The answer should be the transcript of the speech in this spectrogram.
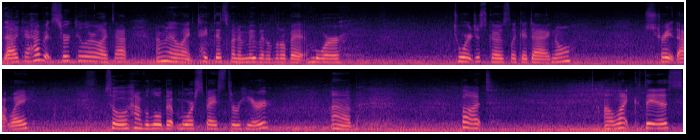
like I have it circular like that. I'm going to like take this one and move it a little bit more to where it just goes like a diagonal straight that way so we'll have a little bit more space through here but I like this.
